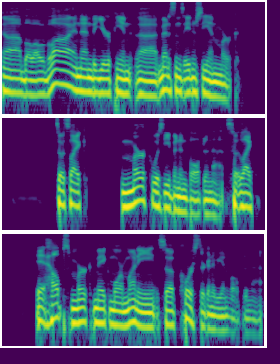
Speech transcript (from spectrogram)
uh, blah, blah, blah, blah, and then the European uh, Medicines Agency and Merck. So it's like Merck was even involved in that. So, like, it helps Merck make more money. So, of course, they're going to be involved in that.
